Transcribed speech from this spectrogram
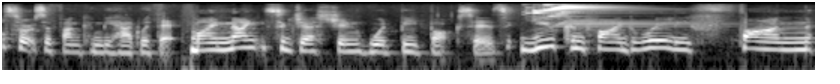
All sorts of fun can be had with it. My ninth suggestion would be boxes. You can find really fun,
